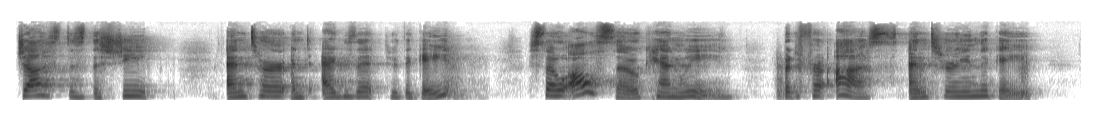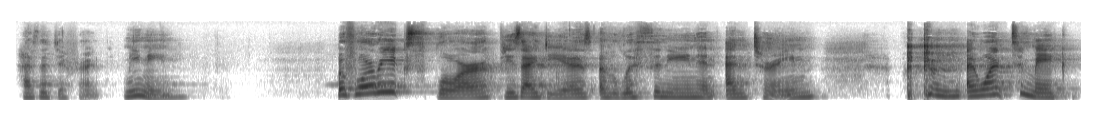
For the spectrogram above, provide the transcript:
Just as the sheep enter and exit through the gate, so also can we. But for us, entering the gate has a different meaning. Before we explore these ideas of listening and entering, I want to make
